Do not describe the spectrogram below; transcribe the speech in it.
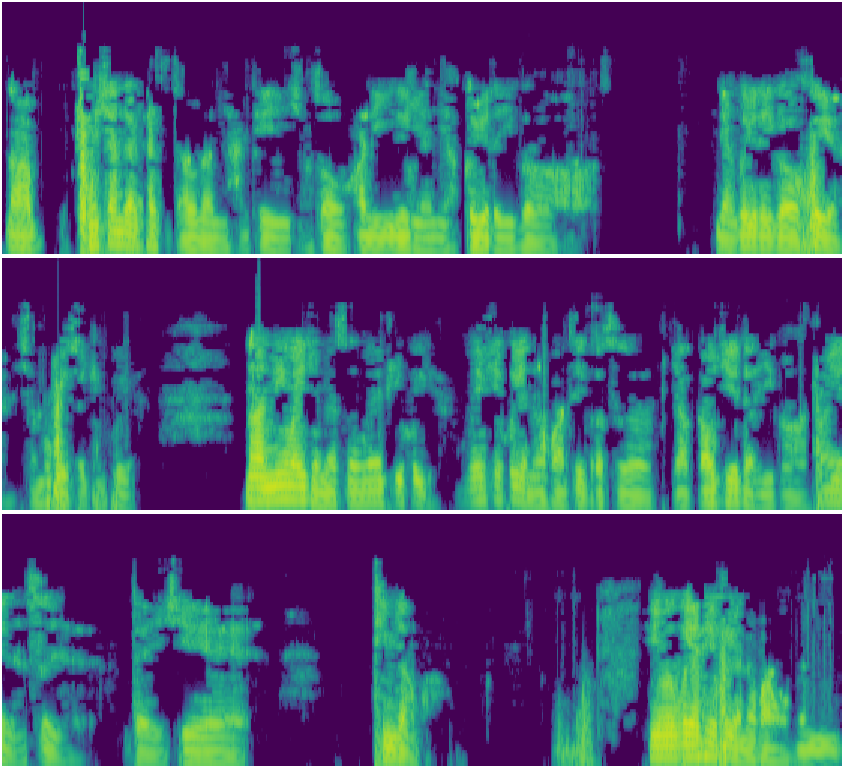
那从现在开始加入呢，你还可以享受二零一六年两个月的一个两个月的一个会员，项目会社群会员。那另外一种呢是 VIP 会员，VIP 会员的话，这个是比较高阶的一个专业人士的一些听讲吧。因为 VIP 会员的话，我们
